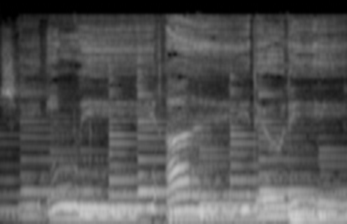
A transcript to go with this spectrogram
是因为。爱着你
